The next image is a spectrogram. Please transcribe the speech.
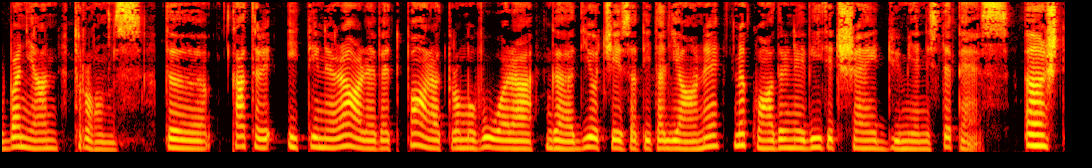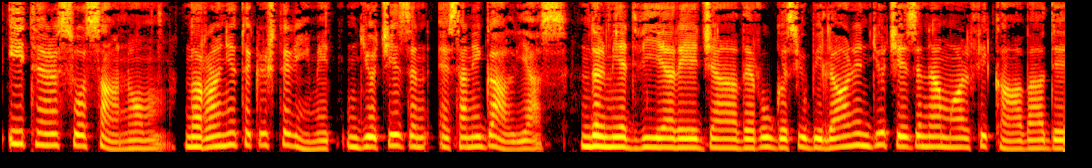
Urbanian të Romës. të katër itinerareve të para të promovuara nga dioqezat italiane në kuadrin e vitit shenjtë 2025. Është Iter Suasanum, në rrënjët e krishterimit, në dioqezën e Senigalias, ndërmjet Via Regja dhe rrugës jubilare në dioqezën e Amalfi Cava de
